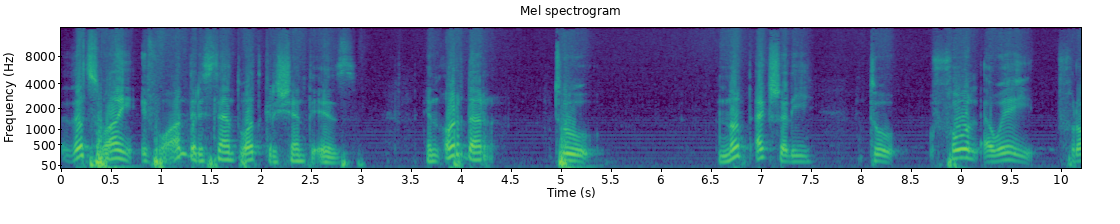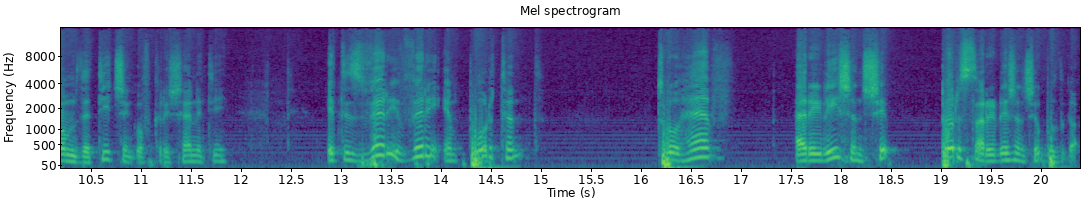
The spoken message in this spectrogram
That's why, if we understand what Christianity is, in order to not actually to fall away from the teaching of Christianity, it is very, very important to have a relationship, personal relationship with God.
